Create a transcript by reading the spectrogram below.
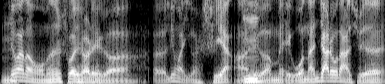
嗯另外呢，我们说一下这个呃另外一个实验啊，嗯这个美国南加州大学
